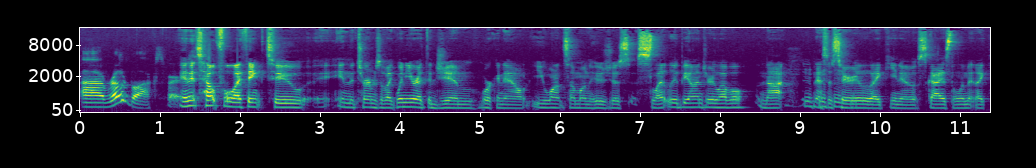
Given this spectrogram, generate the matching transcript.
uh, roadblocks first. And it's helpful, I think, too, in the terms of like when you're at the gym working out, you want someone who's just slightly beyond your level, not necessarily like, you know, sky's the limit. Like,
